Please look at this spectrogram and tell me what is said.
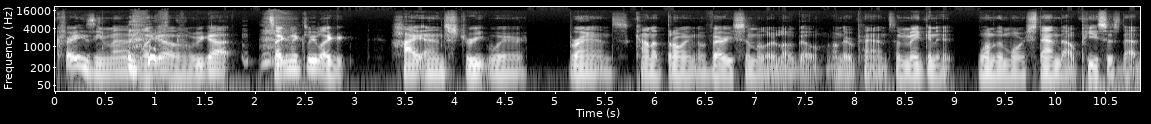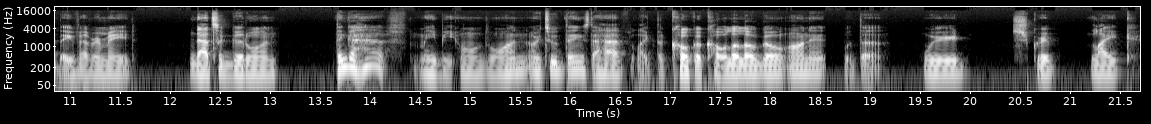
crazy, man. Like, yo, we got technically like high end streetwear brands kind of throwing a very similar logo on their pants and making it one of the more standout pieces that they've ever made. That's a good one. I think I have maybe owned one or two things that have like the Coca Cola logo on it with the weird script like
